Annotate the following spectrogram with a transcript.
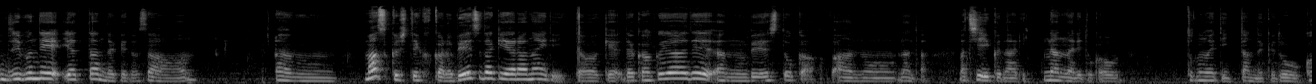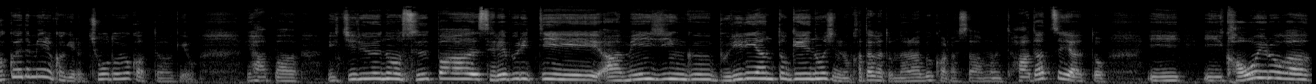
自分でやったんだけどさあのマスクしていくからベースだけやらないで行ったわけ。で楽屋であのベースとかあのなんだ、まあ、チークなりなんなりとかを整えていったんだけど楽屋で見る限りはちょうど良かったわけよ。やっぱ一流のスーパーセレブリティアメイジングブリリアント芸能人の方々と並ぶからさもう肌ツヤといいいい顔色が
